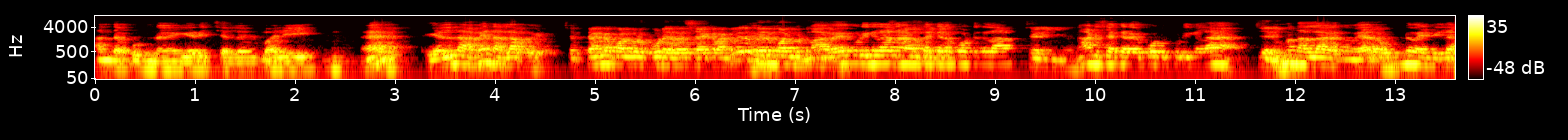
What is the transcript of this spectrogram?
அந்த புண்ணு எரிச்சல் வலி எல்லாமே நல்லா போயிடும். சரி தேங்காய் பால் கூட கூட ஏதாவது சேர்க்கறாங்களா? இல்ல வெறும் பால் மாவே குடிக்கலாம் நாடு சர்க்கரை போட்டுக்கலாம். சரிங்க. நாடு சர்க்கரை போட்டு குடிக்கலாம். சரி. ரொம்ப நல்லா இருக்கும். வேற ஒண்ணும் வேண்டியல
